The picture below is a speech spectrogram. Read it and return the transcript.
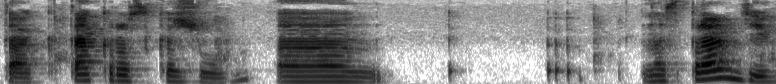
так, так розкажу. Насправді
